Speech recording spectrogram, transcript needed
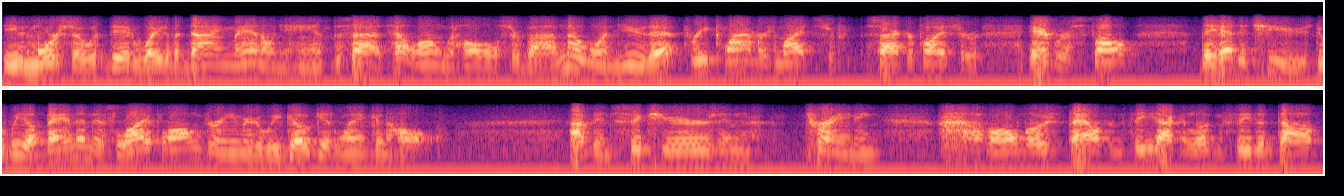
even more so with dead weight of a dying man on your hands. Besides, how long would Hall survive? No one knew that. Three climbers might sacrifice their Everest thought. They had to choose. Do we abandon this lifelong dream or do we go get Lincoln Hall? I've been six years in training. I'm almost thousand feet. I can look and see the top.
